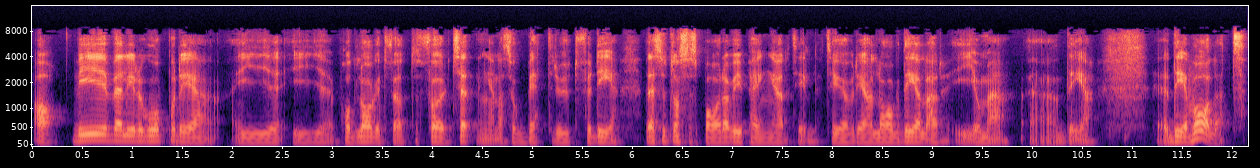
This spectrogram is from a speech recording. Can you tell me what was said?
ja, vi väljer att gå på det i, i poddlaget för att förutsättningarna såg bättre ut för det. Dessutom så sparar vi pengar till, till övriga lagdelar i och med det, det valet.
